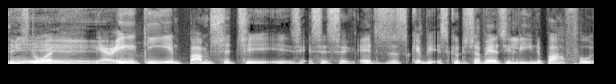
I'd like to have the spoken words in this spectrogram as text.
Ja, det- historie. Jeg vil ikke give en bamse til... øh, Altså, så, det, så skal, skal det så være til Line Barfod?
